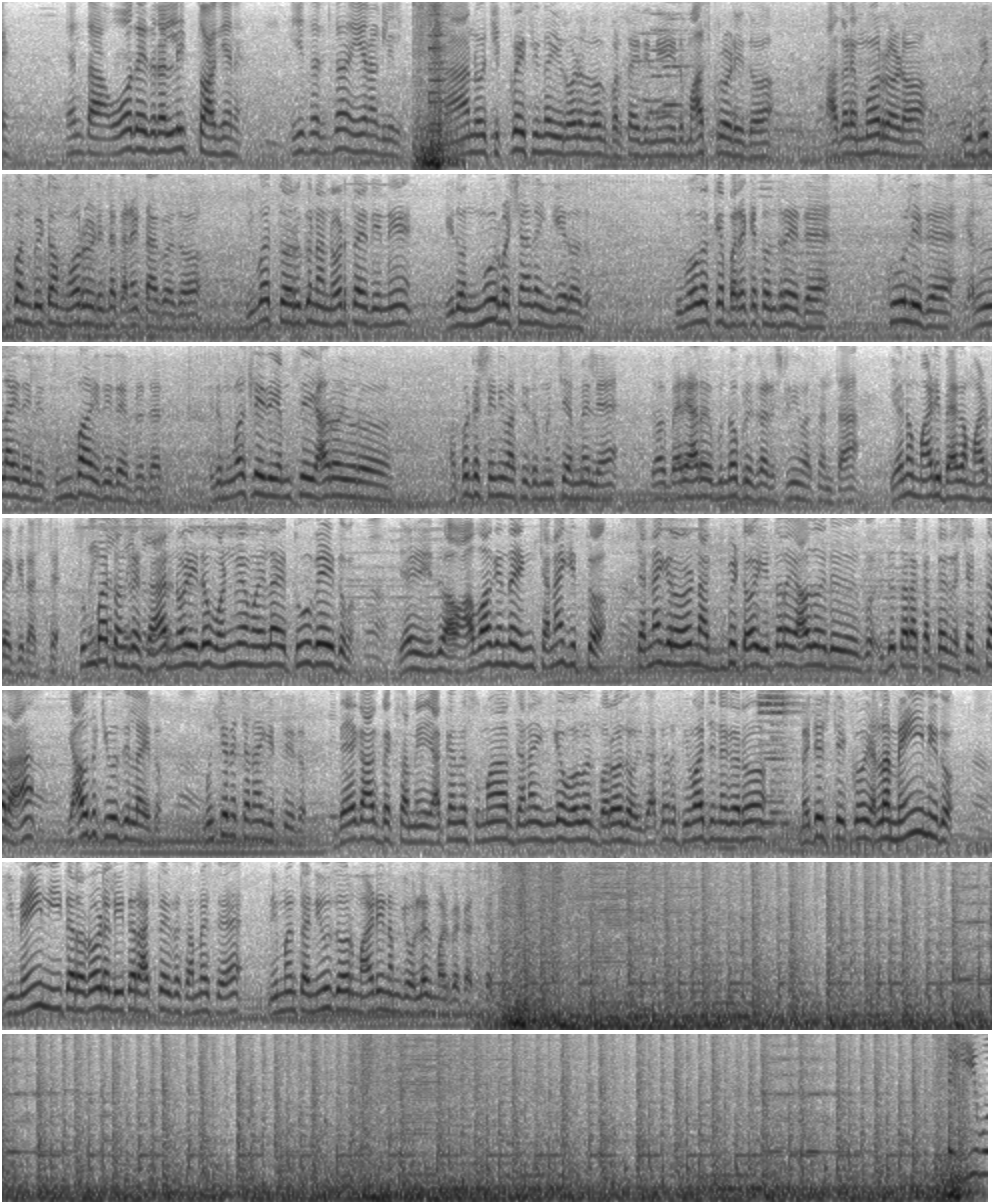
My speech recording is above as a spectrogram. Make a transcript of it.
ಎಂತ ಓದೋ ಇದರಲ್ಲಿ ಇತ್ತು ಹಾಗೇನೆ. ಈ ಸರಿ ಸಹ ಏನಾಗಲಿಲ್ಲ. ನಾನು ಚಿಕ್ಕ ವಯಸ್ಸಿಂದ ಈ ರೋಡಲ್ಲಿ ಹೋಗಿ ಬರ್ತಾ ಇದ್ದೀನಿ. ಇದು ಮಾಸ್ಕ್ ರೋಡ್ ಇದು. ಆ ಕಡೆ ಮೋರ್ ರೋಡು ಈ ಬ್ರಿಡ್ಜ್ ಬಂದುಬಿಟ್ಟು ಮೋರ್ ರೋಡಿಂದ ಕನೆಕ್ಟ್ ಆಗೋದು. ಇವತ್ತುವರೆಗೂ ನಾನು ನೋಡ್ತಾ ಇದ್ದೀನಿ. ಇದೊಂದು ಮೂರು ವರ್ಷದಿಂದ ಹಿಂಗೆ ಇರೋದು. ಈಗ ಹೋಗೋಕ್ಕೆ ಬರೋಕ್ಕೆ ತೊಂದರೆ ಇದೆ. ಸ್ಕೂಲ್ ಇದೆ. ಎಲ್ಲ ಇದೆ ಇಲ್ಲಿ. ತುಂಬ ಇದಿದೆ ಬ್ರದರ್ ಇದು ಮೋಸ್ಟ್ಲಿ ಇದು ಎಂ ಸಿ ಯಾರೋ ಇವರು ಅಕೋಟ ಶ್ರೀನಿವಾಸ್ ಇದ್ರು ಮುಂಚೆ ಎಂ ಎಲ್ ಎ ಇವಾಗ ಬೇರೆ ಯಾರೋ ಇನ್ನೊಬ್ರು ಇದ್ದಾರೆ ಶ್ರೀನಿವಾಸ್ ಅಂತ. ಏನೋ ಮಾಡಿ ಬೇಗ ಮಾಡಬೇಕಿದೆ ಅಷ್ಟೇ. ತುಂಬ ತೊಂದರೆ ಸರ್ ನೋಡಿ ಇದು ಒನ್ ವೇ ಇಲ್ಲ ಟೂ ವೇ ಇದು. ಏ ಇದು ಆವಾಗಿಂದ ಹೆಂಗೆ ಚೆನ್ನಾಗಿತ್ತು. ಚೆನ್ನಾಗಿರೋ ರೋಡ್ನ ಅಗ್ದ್ಬಿಟ್ಟು ಈ ಥರ ಯಾವುದೋ ಇದು ಇದು ಥರ ಕಟ್ತಾಯಿದ್ರೆ ಶೆಡ್ ಥರ ಯಾವುದಕ್ಕೆ ಯೂಸ್ ಇಲ್ಲ ಇದು. ಮುಂಚೆನೇ ಚೆನ್ನಾಗಿತ್ತು ಇದು. ಬೇಗ ಆಗ್ಬೇಕು ಸ್ವಾಮಿ ಯಾಕಂದರೆ ಸುಮಾರು ಜನ ಹಿಂಗೆ ಹೋಗೋದು ಬರೋದು. ಇದು ಯಾಕಂದರೆ ಶಿವಾಜಿನಗರು ಮೆಜೆಸ್ಟಿಕ್ಕು ಎಲ್ಲ ಮೇಯ್ನ್ ಇದು. ಈ ಮೇಯ್ನ್ ಈ ಥರ ರೋಡಲ್ಲಿ ಈ ಥರ ಆಗ್ತಾ ಇದ್ರೆ ಸಮಸ್ಯೆ. ನಿಮ್ಮಂಥ ನ್ಯೂಸ್ ಅವ್ರು ಮಾಡಿ ನಮಗೆ ಒಳ್ಳೇದು ಮಾಡಬೇಕಷ್ಟೇ.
